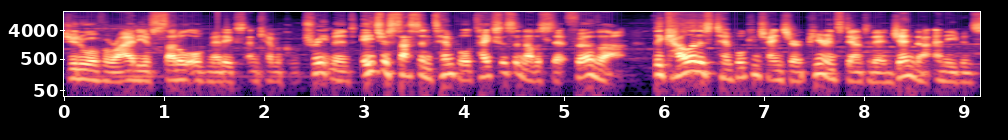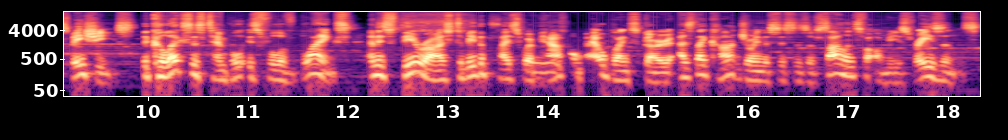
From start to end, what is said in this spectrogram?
due to a variety of subtle augmetics and chemical treatment, each assassin temple takes us another step further. The Calidus Temple can change their appearance down to their gender and even species. The Culexus Temple is full of blanks and is theorized to be the place where mm. powerful male blanks go as they can't join the Sisters of Silence for obvious reasons.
